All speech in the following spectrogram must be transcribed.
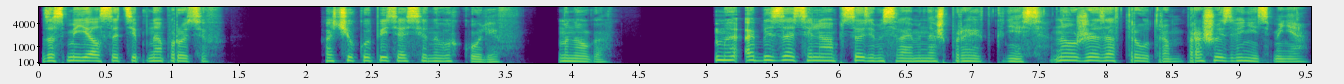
Засмеялся тип напротив. «Хочу купить осиновых кольев. Много. Мы обязательно обсудим с вами наш проект, князь, но уже завтра утром. Прошу извинить меня».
